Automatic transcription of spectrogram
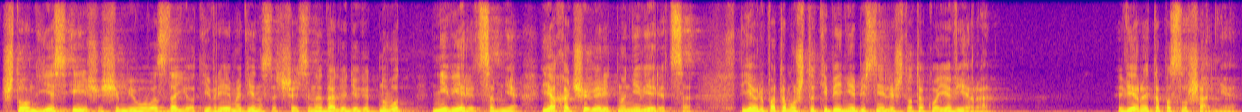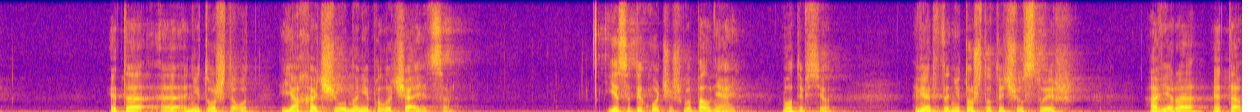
что Он есть и ищущим Его воздает. Евреям 11.6. Иногда люди говорят, ну вот не верится мне, я хочу верить, но не верится. Я говорю, потому что тебе не объяснили, что такое вера. Вера – это послушание. Это э, не то, что вот я хочу, но не получается. Если ты хочешь, выполняй. Вот и все – Вера – это не то, что ты чувствуешь, а вера – это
